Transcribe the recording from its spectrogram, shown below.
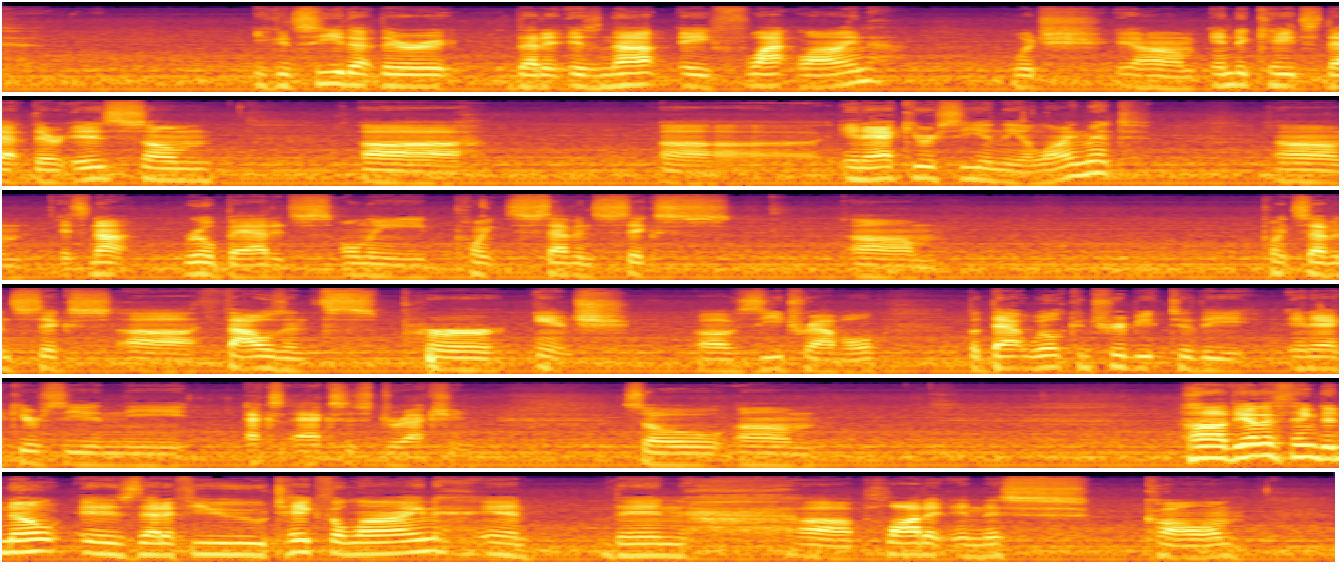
you can see that there that it is not a flat line, which um, indicates that there is some uh, uh, inaccuracy in the alignment. Um, it's not real bad. It's only 0.76 um, 0.76 uh, thousandths per inch of z travel, but that will contribute to the inaccuracy in the x-axis direction. So um, uh, the other thing to note is that if you take the line and then uh, plot it in this column,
